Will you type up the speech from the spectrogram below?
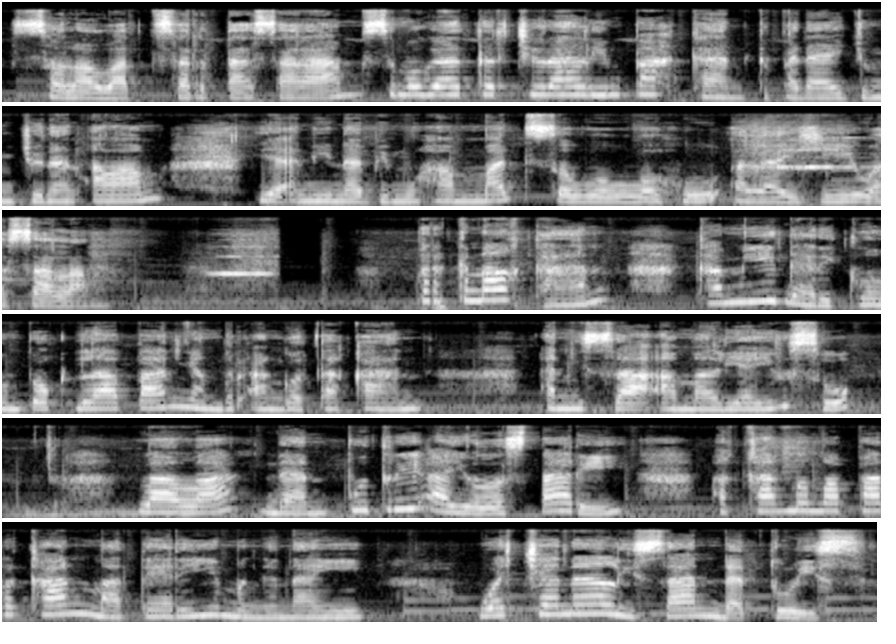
Salawat serta salam semoga tercurah limpahkan kepada junjunan alam yakni Nabi Muhammad Sallallahu Alaihi Wasallam. Perkenalkan, kami dari kelompok 8 yang beranggotakan Anissa Amalia Yusuf, Lala, dan Putri Ayu Lestari akan memaparkan materi mengenai wacana lisan dan tulis.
